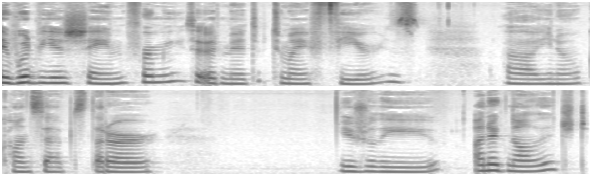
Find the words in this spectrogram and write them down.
it would be a shame for me to admit to my fears. Uh, you know, concepts that are usually unacknowledged,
